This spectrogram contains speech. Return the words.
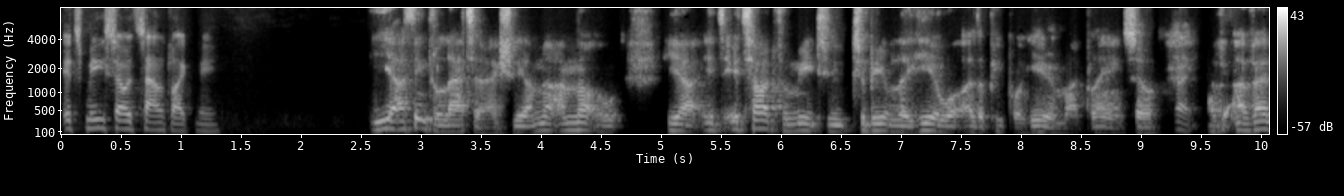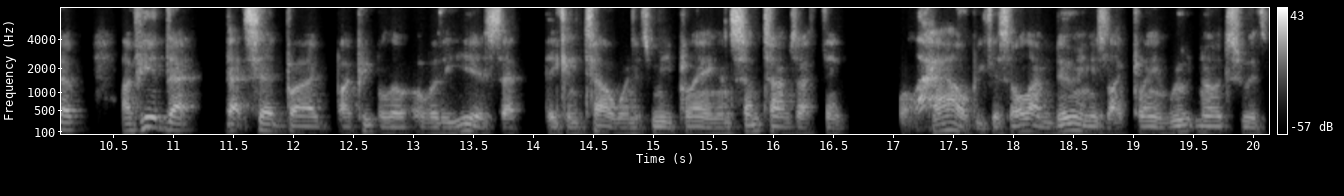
it's me, so it sounds like me? Yeah, I think the latter. Actually, I'm not. I'm not. Yeah, it's it's hard for me to to be able to hear what other people hear in my playing. So right. I've, I've had a. I've heard that that said by by people over the years that they can tell when it's me playing. And sometimes I think, well, how? Because all I'm doing is like playing root notes with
